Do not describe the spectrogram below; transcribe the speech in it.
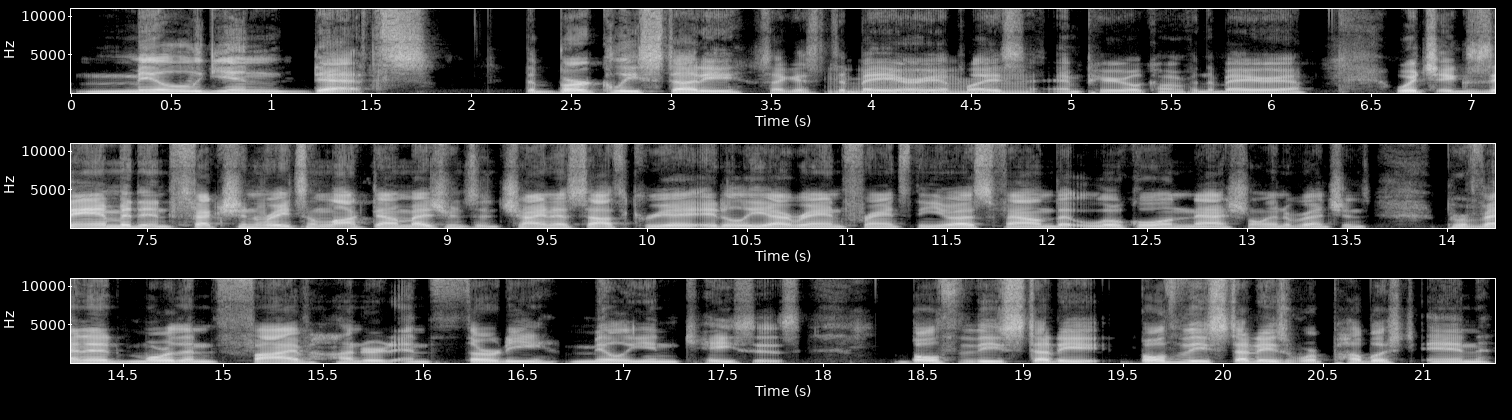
million deaths. The Berkeley study, so I guess it's a Bay Area place, mm. Imperial coming from the Bay Area, which examined infection rates and lockdown measures in China, South Korea, Italy, Iran, France, and the US, found that local and national interventions prevented more than 530 million cases. Both of these study both of these studies were published in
